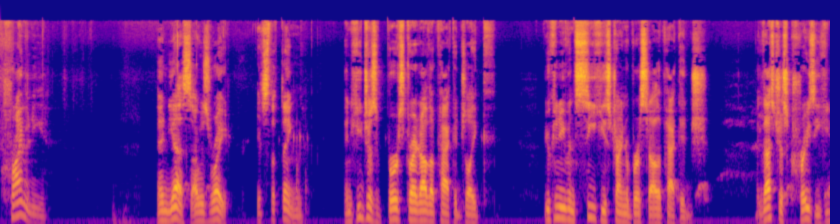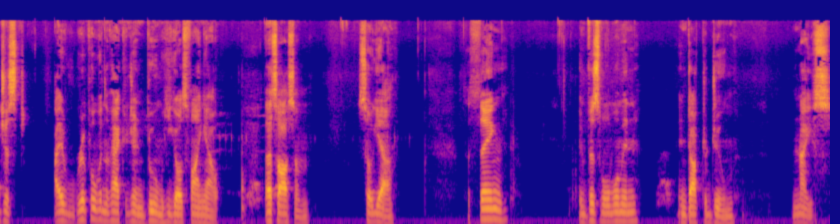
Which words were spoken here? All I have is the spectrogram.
Criminy. And yes, I was right. It's the thing. And he just burst right out of the package, like, you can even see he's trying to burst out of the package. Like, that's just crazy. He just, I rip open the package and boom, he goes flying out. That's awesome. So, yeah. The Thing, Invisible Woman, and Doctor Doom. Nice.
